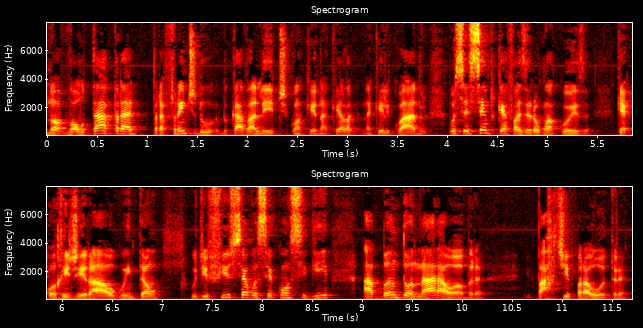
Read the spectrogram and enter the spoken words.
voltar para frente do, do cavalete com aquele, naquela, naquele quadro, você sempre quer fazer alguma coisa, quer corrigir algo. Então, o difícil é você conseguir abandonar a obra e partir para outra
